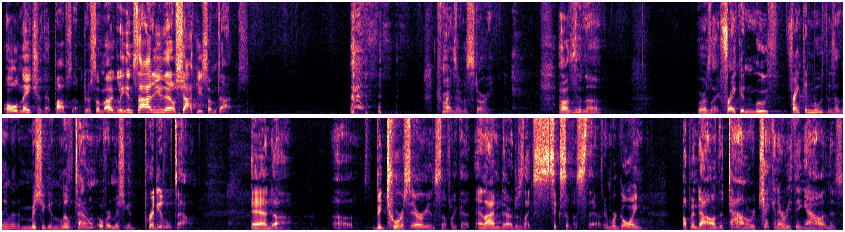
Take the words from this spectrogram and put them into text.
old nature that pops up. There's some ugly inside of you that'll shock you sometimes. Reminds me of a story. I was in a, where was I? Frankenmuth. Frankenmuth is that the name of it? Michigan, little town over in Michigan, pretty little town, and uh, uh, big tourist area and stuff like that. And I'm there. There's like six of us there, and we're going up and down the town. And we're checking everything out, and it's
